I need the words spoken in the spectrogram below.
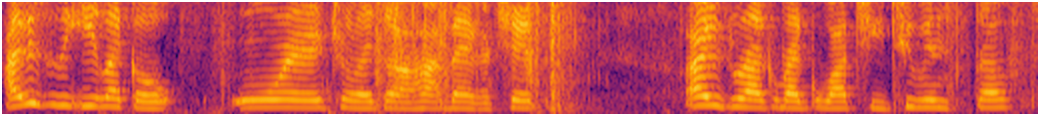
I usually eat like a orange or like a hot bag of chips. I usually like like watch YouTube and stuff.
